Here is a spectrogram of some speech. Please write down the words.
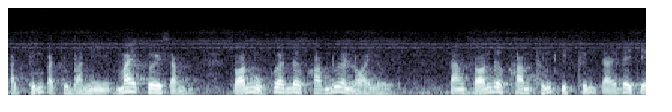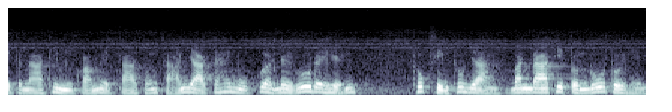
ปัจถึงปัจจุบันนี้ไม่เคยสั่งสอนหมู่เพื่อนด้วยความเลื่อนลอยเลย สั่งสอนด้วยความถึงจิตถึงใจได้เจตนาที่มีความเมตตาสงสารอยากจะให้หมู่เพื่อนได้รู้ได้เห็นทุกสิ่งทุกอย่างบรรดาที่ตนรู้ตัวเห็น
